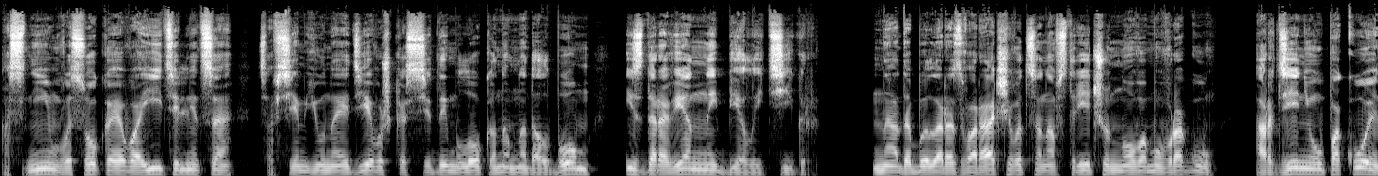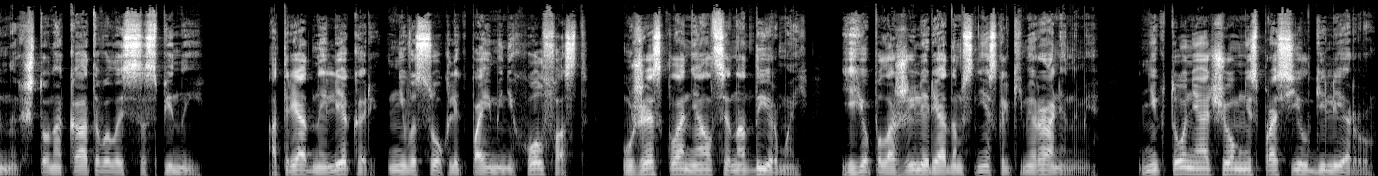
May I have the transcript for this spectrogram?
а с ним высокая воительница — совсем юная девушка с седым локоном над лбом и здоровенный белый тигр. Надо было разворачиваться навстречу новому врагу, орде неупокоенных, что накатывалось со спины. Отрядный лекарь, невысоклик по имени Холфаст, уже склонялся над Ирмой. Ее положили рядом с несколькими ранеными. Никто ни о чем не спросил Гилерру,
